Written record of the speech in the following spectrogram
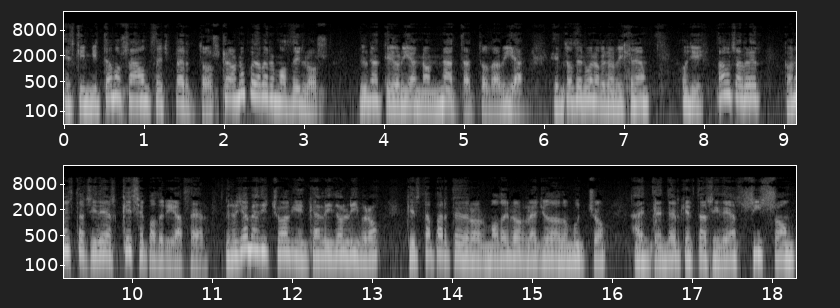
es que invitamos a 11 expertos. Claro, no puede haber modelos de una teoría no nata todavía. Entonces, bueno, que nos dijeran, oye, vamos a ver con estas ideas qué se podría hacer. Pero ya me ha dicho alguien que ha leído el libro que esta parte de los modelos le ha ayudado mucho a entender que estas ideas sí son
